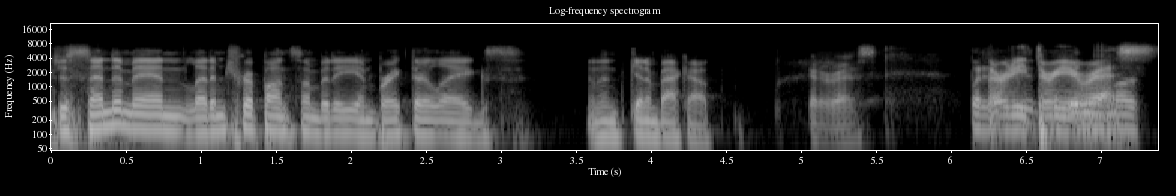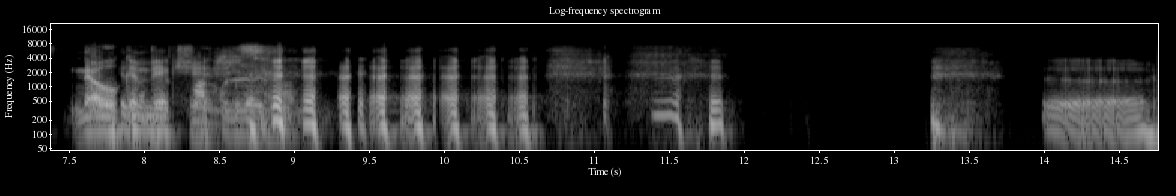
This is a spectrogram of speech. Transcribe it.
Just send him in, let him trip on somebody and break their legs, and then get him back out. Get arrest. But it- it- Thirty-three in the most- arrests, no in the most convictions. popular way Uh,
